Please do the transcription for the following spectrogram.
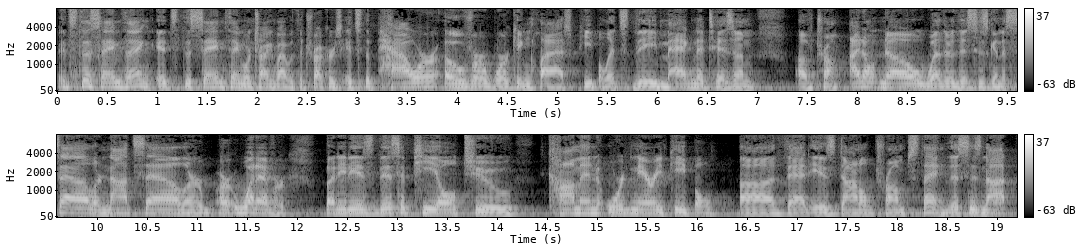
It's the same thing. It's the same thing we're talking about with the truckers. It's the power over working class people. It's the magnetism of Trump. I don't know whether this is going to sell or not sell or, or whatever, but it is this appeal to common, ordinary people uh, that is Donald Trump's thing. This is not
